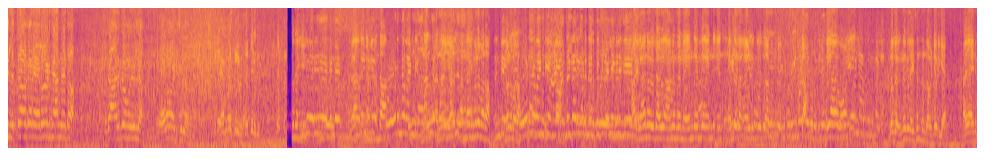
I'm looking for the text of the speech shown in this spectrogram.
പറ എത്ര ആൾക്കാർ ഓടുന്ന വണ്ടി ഞാൻ യാത്രക്കാരെ പക്ഷെ ആർക്കും നിങ്ങൾ ഏറെ അടിച്ചില്ല ഞാനൊരു കാര്യം അങ്ങനെ തന്നെ എന്റെ എന്റെ എന്റെ കാര്യം നിങ്ങൾക്ക് നിങ്ങൾക്ക് ലൈസൻസ് ഉണ്ടോ വണ്ടി ഓടിക്കാൻ? അത് അതിന്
